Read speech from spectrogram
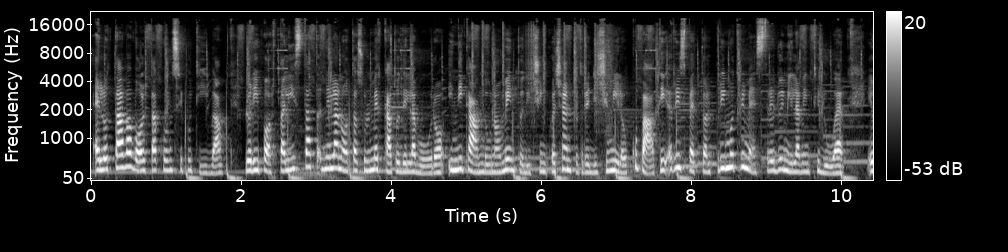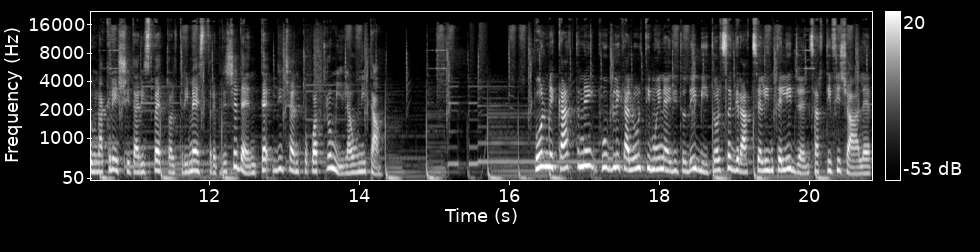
È l'ottava volta consecutiva. Lo riporta l'Istat nella nota sul mercato del lavoro, indicando un aumento di 513.000 occupati rispetto al primo trimestre 2022 e una crescita rispetto al trimestre precedente di 104.000 unità. Paul McCartney pubblica l'ultimo inedito dei Beatles grazie all'intelligenza artificiale.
